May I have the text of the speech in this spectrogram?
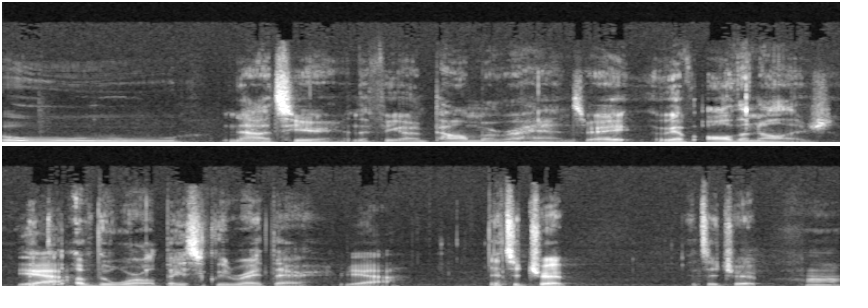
Ooh. Now it's here in the finger and palm of our hands, right? We have all the knowledge Yeah. of the world basically right there. Yeah. It's a trip. It's a trip. Huh.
